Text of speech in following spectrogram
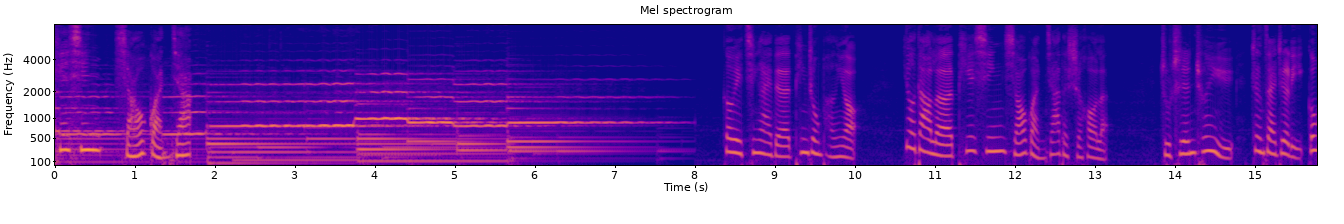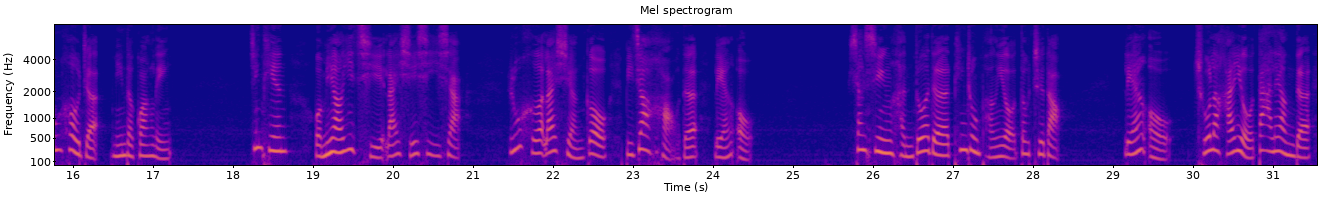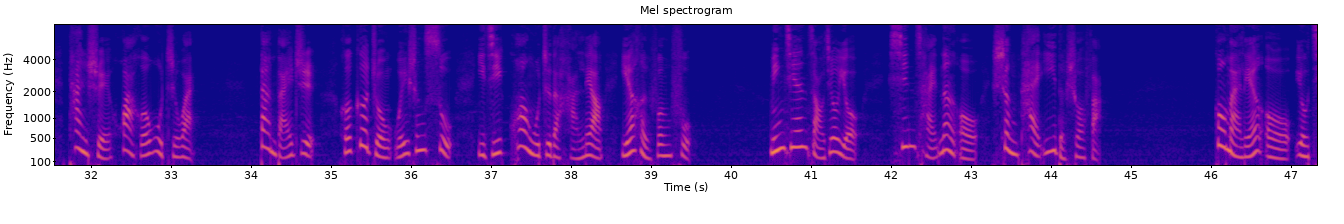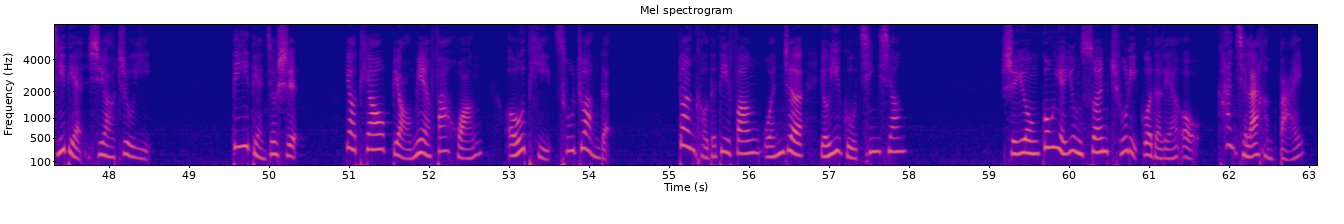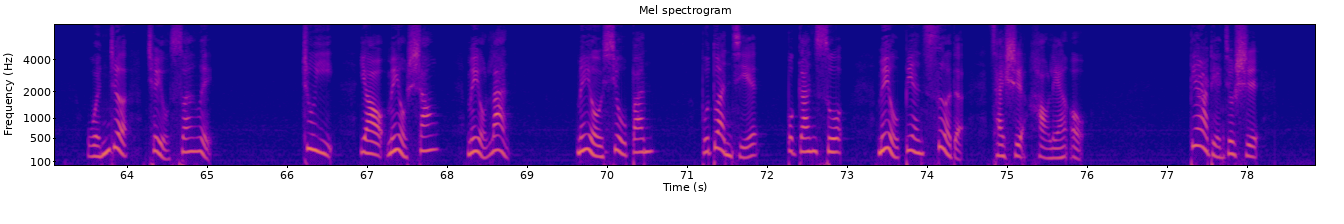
贴心小管家，各位亲爱的听众朋友。又到了贴心小管家的时候了，主持人春雨正在这里恭候着您的光临。今天我们要一起来学习一下如何来选购比较好的莲藕。相信很多的听众朋友都知道，莲藕除了含有大量的碳水化合物之外，蛋白质和各种维生素以及矿物质的含量也很丰富。民间早就有“新采嫩藕胜太医”的说法。购买莲藕有几点需要注意。第一点就是，要挑表面发黄、藕体粗壮的，断口的地方闻着有一股清香。使用工业用酸处理过的莲藕看起来很白，闻着却有酸味。注意要没有伤、没有烂。没有锈斑、不断节、不干缩、没有变色的才是好莲藕。第二点就是，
